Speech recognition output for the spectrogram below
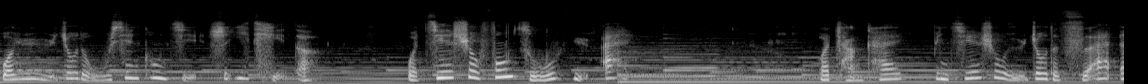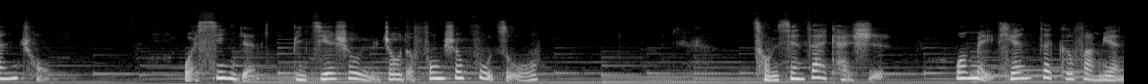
我与宇宙的无限供给是一体的。我接受丰足与爱。我敞开并接受宇宙的慈爱恩宠。我信任并接受宇宙的丰盛富足。从现在开始。我每天在各方面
